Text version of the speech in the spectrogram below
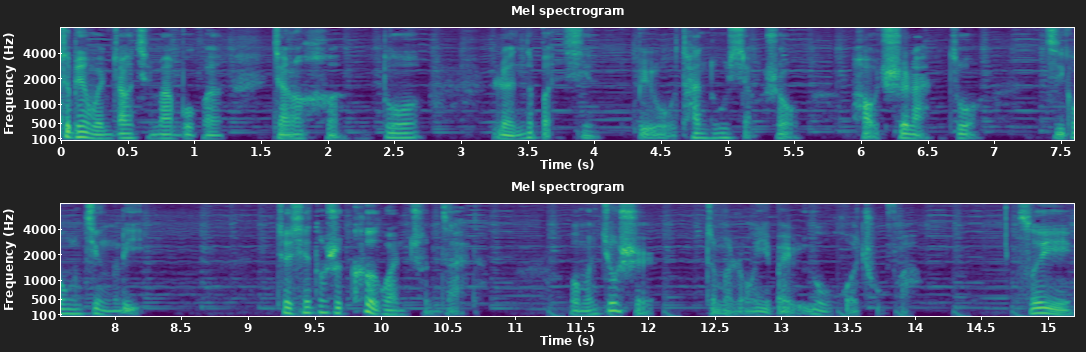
这篇文章前半部分讲了很多人的本性，比如贪图享受、好吃懒做、急功近利，这些都是客观存在的。我们就是这么容易被诱惑触发，所以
